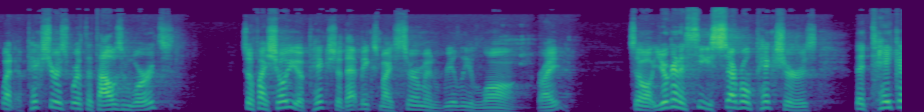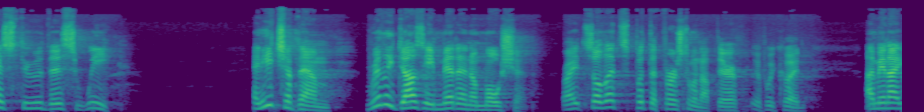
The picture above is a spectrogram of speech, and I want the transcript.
what, a picture is worth a thousand words. So if I show you a picture, that makes my sermon really long, right? So you're going to see several pictures that take us through this week. And each of them really does emit an emotion, right? So let's put the first one up there if we could. I mean, I,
